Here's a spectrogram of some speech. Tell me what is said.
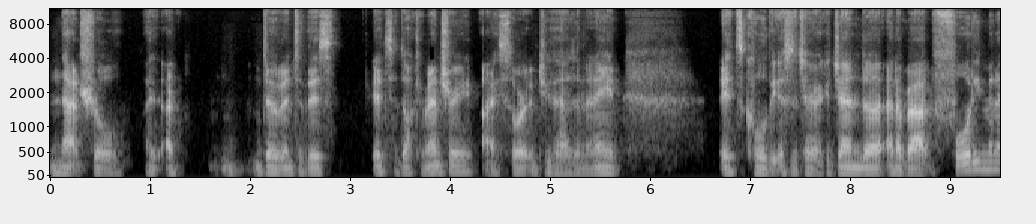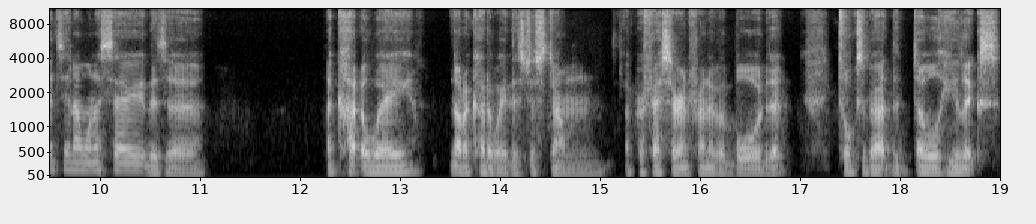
natural. I, I dove into this. It's a documentary. I saw it in 2008. It's called The Esoteric Agenda. At about 40 minutes in, I want to say, there's a a cutaway, not a cutaway. There's just um, a professor in front of a board that talks about the double helix,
